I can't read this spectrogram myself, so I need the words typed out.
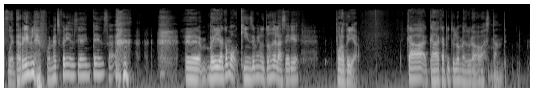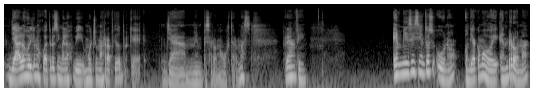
fue terrible, fue una experiencia intensa. Eh, veía como 15 minutos de la serie por día. Cada, cada capítulo me duraba bastante. Ya los últimos cuatro sí me los vi mucho más rápido porque ya me empezaron a gustar más. Pero en fin. En 1601, un día como hoy, en Roma,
